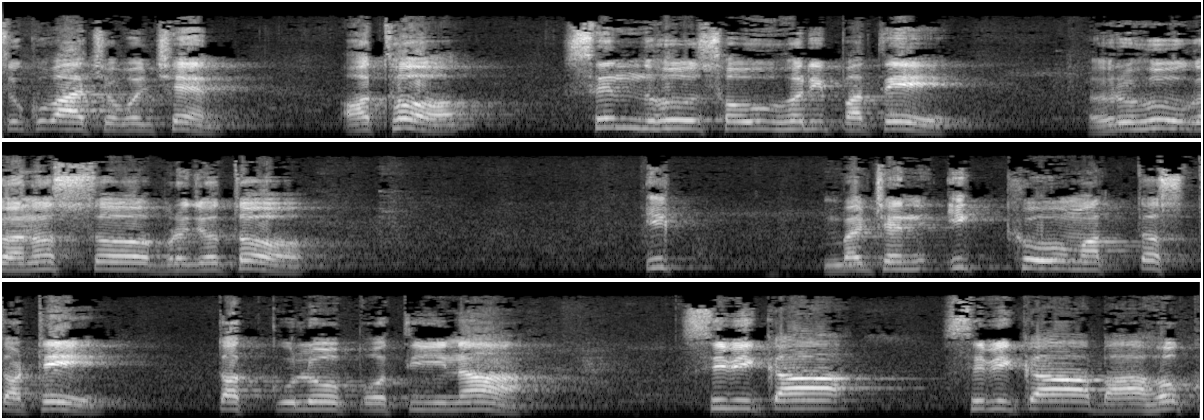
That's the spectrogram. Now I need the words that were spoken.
সুকুবাচ বলছেন, অথ সিন্ধু সৌভরি পতে রুহু গণস্ব ব্রজত। ইক, বলছেন, ইক্ষু মত্তস্তটে তৎকুলোপতিনা শিবিকা শিবিকা বাহক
